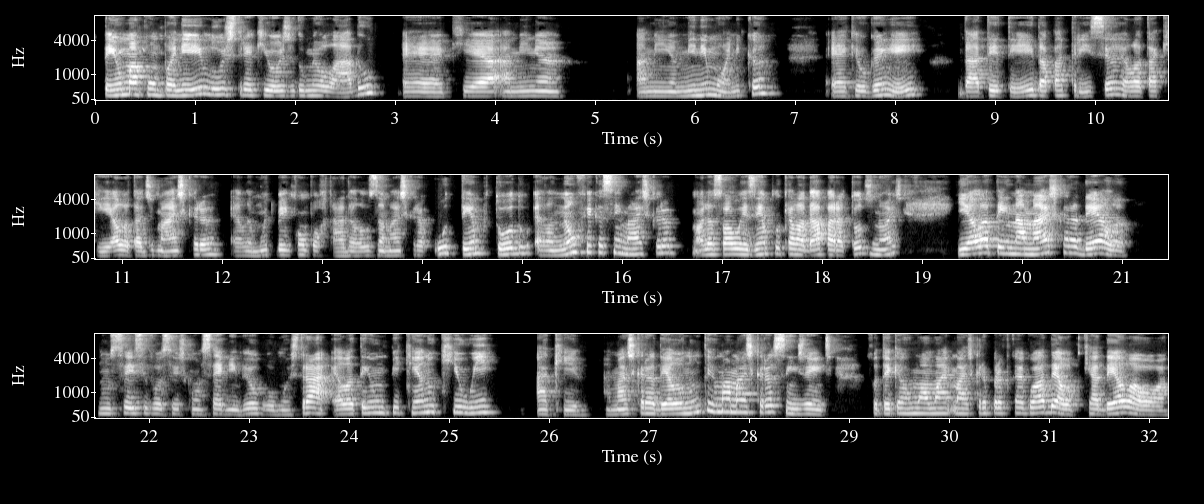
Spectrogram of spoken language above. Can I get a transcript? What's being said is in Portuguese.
Tem uma companhia ilustre aqui hoje do meu lado, é, que é a minha, a minha mini Mônica, é, que eu ganhei da TT e da Patrícia. Ela tá aqui, ela tá de máscara, ela é muito bem comportada, ela usa máscara o tempo todo, ela não fica sem máscara. Olha só o exemplo que ela dá para todos nós. E ela tem na máscara dela, não sei se vocês conseguem ver, eu vou mostrar, ela tem um pequeno kiwi aqui. A máscara dela não tem uma máscara assim, gente. Vou ter que arrumar uma máscara para ficar igual a dela, porque a dela, ó,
